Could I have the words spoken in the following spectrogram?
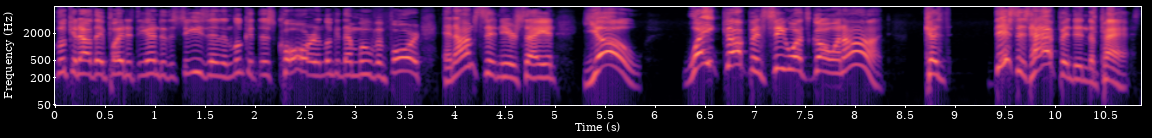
Look at how they played at the end of the season, and look at this core, and look at them moving forward. And I'm sitting here saying, yo, wake up and see what's going on. Because this has happened in the past.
